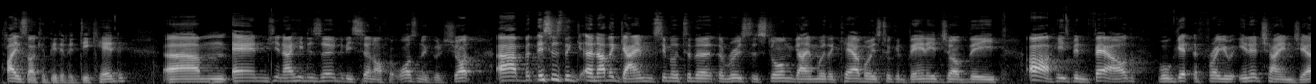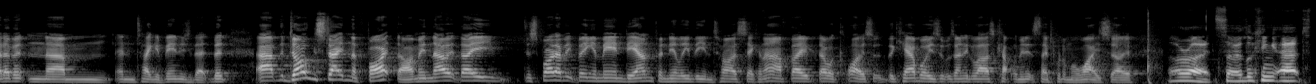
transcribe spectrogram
plays like a bit of a dickhead. Um, and, you know, he deserved to be sent off. It wasn't a good shot. Uh, but this is the, another game similar to the, the Roosters Storm game where the Cowboys took advantage of the, oh, he's been fouled. We'll get the free interchange out of it and um, and take advantage of that. But uh, the Dogs stayed in the fight, though. I mean, they, they despite having being a man down for nearly the entire second half, they, they were close. The Cowboys, it was only the last couple of minutes they put them away. So. All right, so looking at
